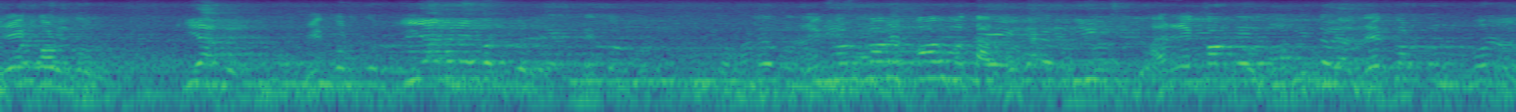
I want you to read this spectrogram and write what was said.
রেকর্ড করুন। কি হবে? রেকর্ড করুন। কি হবে রেকর্ড করে? রেকর্ড করুন। রেকর্ড করে করব আর রেকর্ড করুন। রেকর্ড করুন। বলুন।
